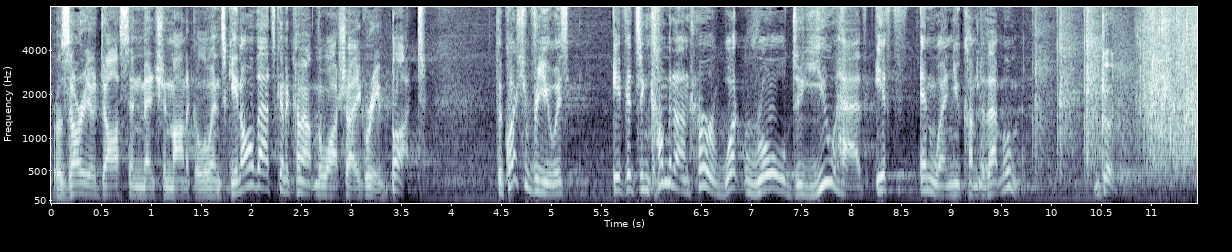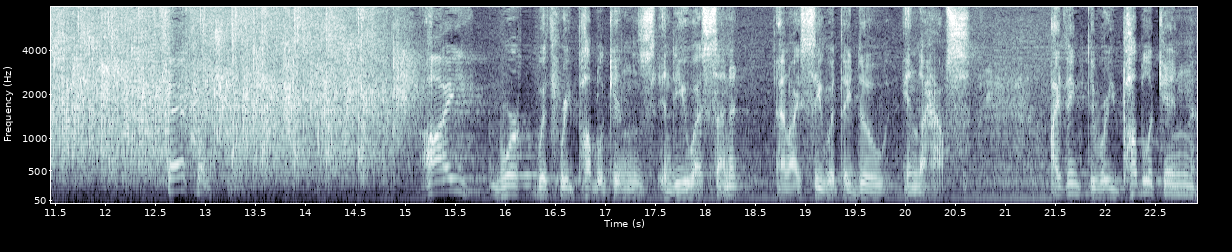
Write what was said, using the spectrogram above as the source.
Rosario Dawson mentioned Monica Lewinsky, and all that's going to come out in the wash, I agree. But the question for you is, if it's incumbent on her, what role do you have if and when you come to that movement? Good. Fair question. I work with Republicans in the U.S. Senate, and I see what they do in the House. I think the Republican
